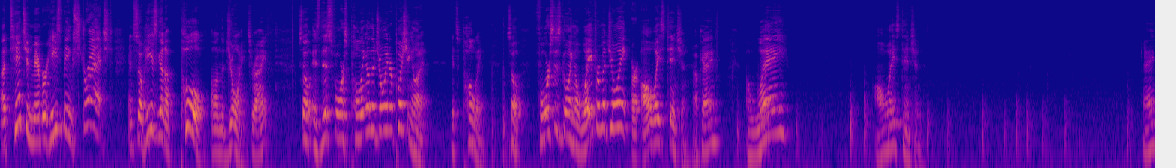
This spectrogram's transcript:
a tension member, he's being stretched, and so he's going to pull on the joints, right? So is this force pulling on the joint or pushing on it? it's pulling. So forces going away from a joint are always tension, okay? Away, always tension. Okay?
